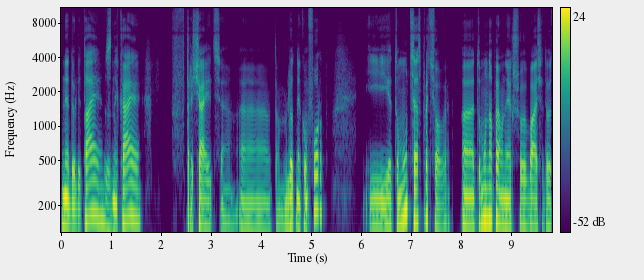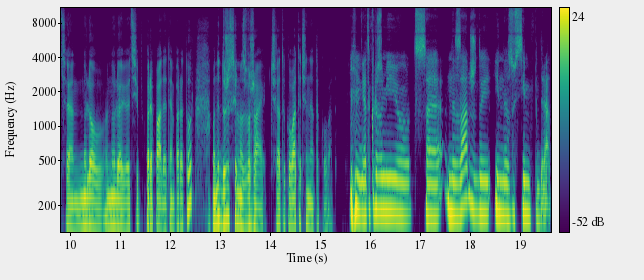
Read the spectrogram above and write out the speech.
не долітає, зникає, втрачається е, там льотний комфорт, і тому це спрацьовує. Е, тому, напевно, якщо ви бачите оце нульов, нульові оці перепади температур, вони дуже сильно зважають, чи атакувати, чи не атакувати. Я так розумію, це не завжди і не з усім підряд.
